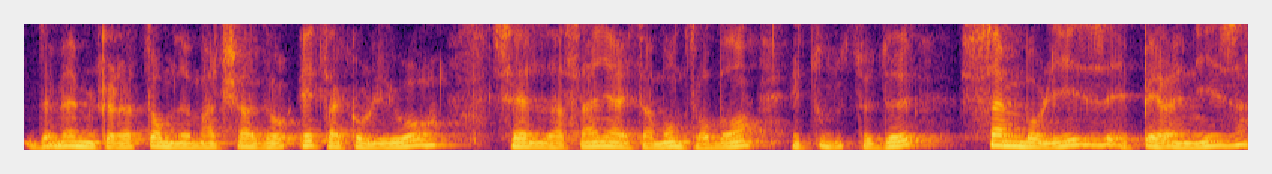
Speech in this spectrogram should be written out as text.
De même que la tombe de Machado est à Collioure, celle d'Azaña est à Montauban, et toutes deux symbolisent et pérennisent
